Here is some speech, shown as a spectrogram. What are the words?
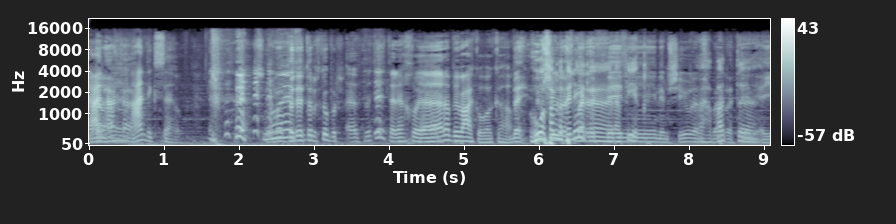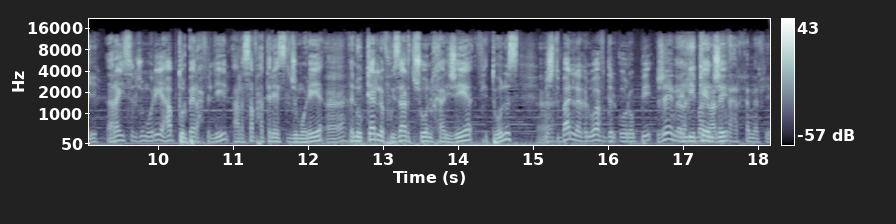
عندك عندك السهو شنو بدات الكبر. بدات يا خويا ربي معك وكا هو فما بلاغ رفيق. نمشي ولا هبط رئيس الجمهورية هبطوا البارح في الليل على صفحة رئيس الجمهورية آه. إنه كلف وزارة الشؤون الخارجية في تونس آه. باش تبلغ الوفد الأوروبي اللي كان جاي. خلينا فيه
